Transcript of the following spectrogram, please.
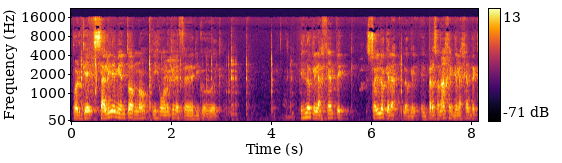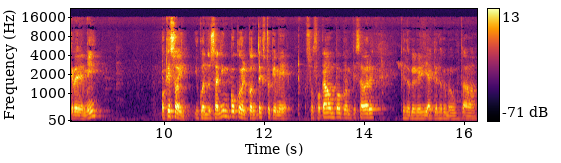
Porque salí de mi entorno y dije, bueno, ¿quién es Federico? Es lo que la gente. Soy lo que, la- lo que el personaje que la gente cree de mí. ¿O qué soy? Y cuando salí un poco del contexto que me sofocaba un poco, empecé a ver qué es lo que quería, qué es lo que me gustaba.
